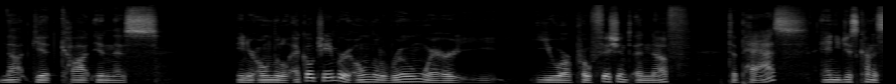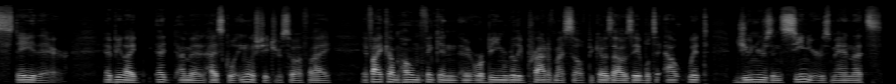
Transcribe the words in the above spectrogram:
not get caught in this in your own little echo chamber, your own little room where you are proficient enough to pass and you just kind of stay there. It'd be like I'm a high school English teacher, so if I if I come home thinking or being really proud of myself because I was able to outwit juniors and seniors, man, that's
